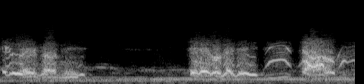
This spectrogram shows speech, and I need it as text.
Get away from me! Get away! No!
